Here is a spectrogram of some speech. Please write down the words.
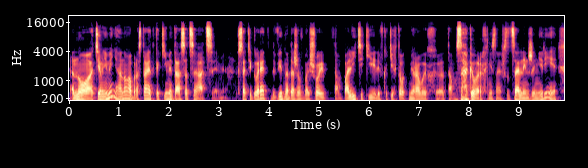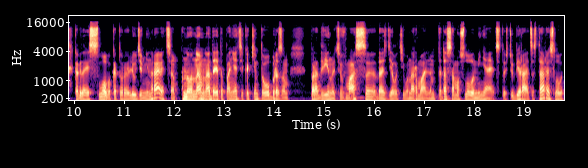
Но тем не менее оно обрастает какими-то ассоциациями. Кстати говоря, это видно даже в большой там политике или в каких-то вот мировых э, там заговорах, не знаю, в социальной инженерии, когда есть слово, которое людям не нравится, но нам надо это понятие каким-то образом продвинуть в массы, да, сделать его нормальным. Тогда само слово меняется, то есть убирается старое слово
